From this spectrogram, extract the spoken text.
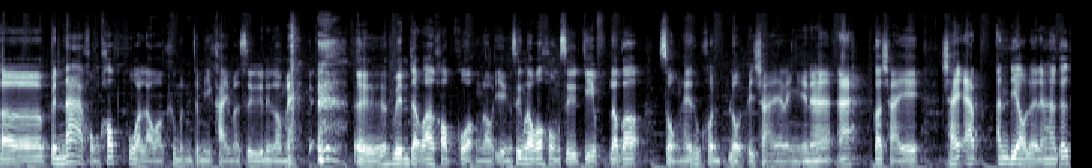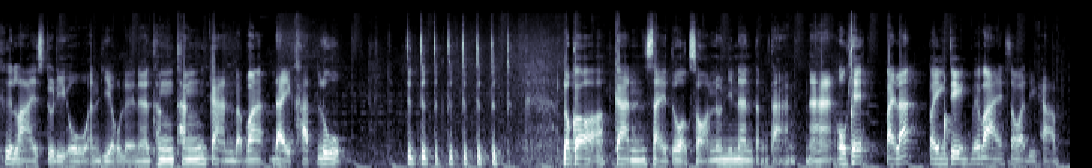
เออเป็นหน้าของครอบครัวเราอะคือมันจะมีใครมาซื้อนึกออกไหมเออเว้นแต่ว่าครอบครัวของเราเอง ซึ่งเราก็คงซื้อ gift แล้วก็ส่งให้ทุกคนโหลดไปใช้อะไรอย่างงี้นะฮะอะก็ใช้ใช้แอปอันเดียวเลยนะฮะ ก็คือ Line Studio อันเดียวเลยนะ ทั้งทั้งการแบบว่า die cut รูปจึกจึกจึกจึกจึกจึกจึกแล้วก็การใส่ตัวอักษรนู่นนี่นั่นต่างๆ นะฮะ โอเค ไปละ ไปจริงๆ บ๊ายบาย สวัสดีครับ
